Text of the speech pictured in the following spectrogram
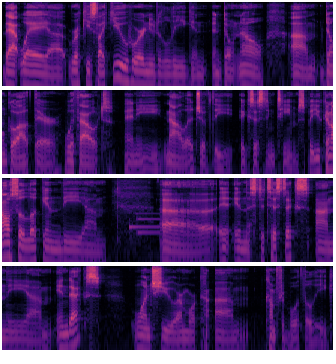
That way, uh, rookies like you who are new to the league and, and don't know um, don't go out there without any knowledge of the existing teams. But you can also look in the um, uh, in, the statistics on the um, index once you are more um, comfortable with the league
